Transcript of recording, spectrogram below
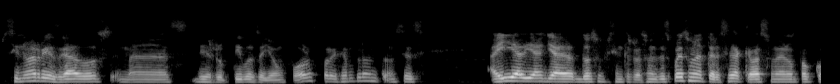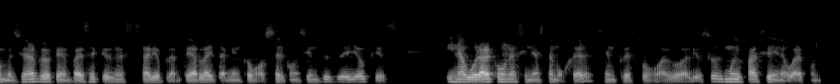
si no arriesgados, más disruptivos de John Ford, por ejemplo. Entonces, ahí había ya dos suficientes razones. Después una tercera que va a sonar un poco convencional, pero que me parece que es necesario plantearla y también como ser conscientes de ello, que es inaugurar con una cineasta mujer. Siempre es como algo valioso. Es muy fácil inaugurar con,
